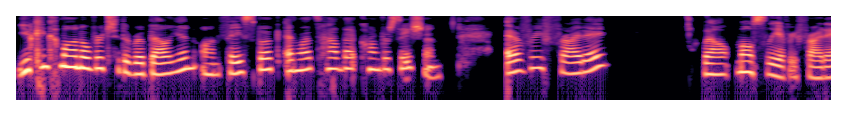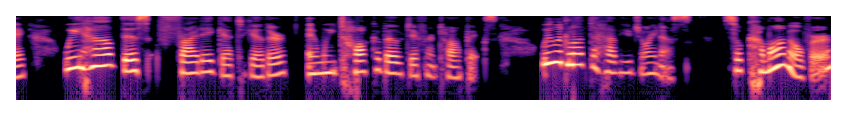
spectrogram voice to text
You can come on over to the Rebellion on Facebook and let's have that conversation. Every Friday, well, mostly every Friday, we have this Friday get together and we talk about different topics. We would love to have you join us. So come on over.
